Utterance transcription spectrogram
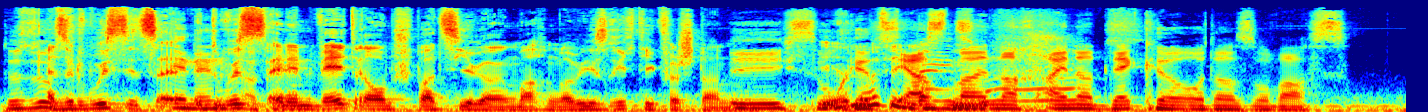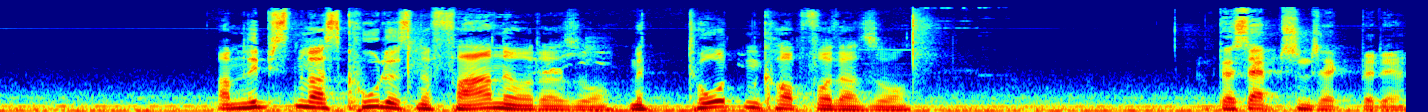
Du suchst Also du willst jetzt Innen, du willst okay. einen Weltraumspaziergang machen, habe ich das richtig verstanden? Ich suche Ja, jetzt erstmal nach einer Decke oder sowas. Am liebsten was Cooles, eine Fahne oder so. Mit Totenkopf oder so. Perception-Check bitte.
